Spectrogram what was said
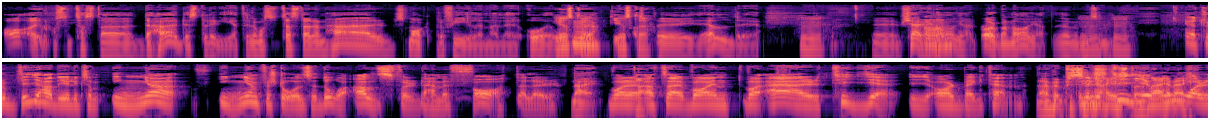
ja, jag måste testa det här destilleriet, eller jag måste testa den här smakprofilen, eller åh, Just det, rökigt, just det. är äldre, Mm. eh, sherrylagrat, bourbonlagrat. eh, Mm. Liksom. Jag tror vi hade ju liksom inga, ingen förståelse då alls för det här med fat eller Nej, vad, det- Nej. att så här, vad, en, vad är 10 i Ardbeg 10? nej men Men precis. den Nej, är just det. 10 Nej, nej. år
